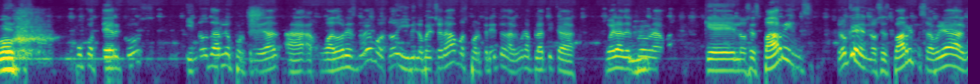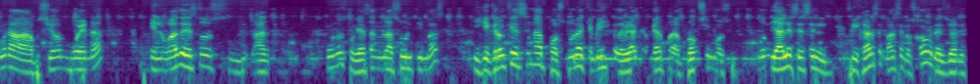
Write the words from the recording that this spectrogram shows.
un poco tercos y no darle oportunidad a, jugadores nuevos, ¿no? Y lo mencionábamos por tener en alguna plática fuera del programa, que los sparrings, creo que en los sparrings habría alguna opción buena en lugar de estos unos, porque ya están las últimas, y que creo que es una postura que México debería cambiar para próximos mundiales, es el fijarse más en los jóvenes, Johnny.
